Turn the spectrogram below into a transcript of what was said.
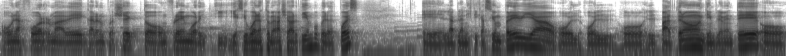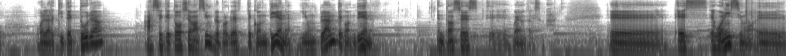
o una forma de encarar un proyecto o un framework y, y, decís, bueno, esto me va a llevar tiempo, pero después eh, la planificación previa o el, patrón que implementé o, la arquitectura hace que todo sea más simple porque te contiene y un plan te contiene. Entonces, eh, bueno, eso. Eh, es, es, buenísimo. es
